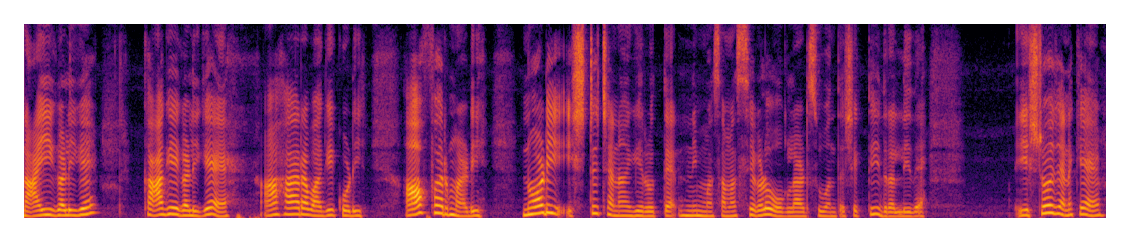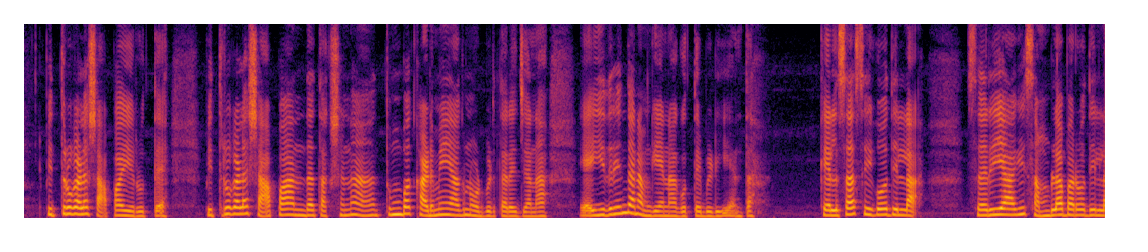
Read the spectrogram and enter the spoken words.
ನಾಯಿಗಳಿಗೆ, ಕಾಗೆಗಳಿಗೆ ಆಹಾರವಾಗಿ ಕೊಡಿ, ಆಫರ್ ಮಾಡಿ. ನೋಡಿ ಎಷ್ಟು ಚೆನ್ನಾಗಿರುತ್ತೆ ನಿಮ್ಮ ಸಮಸ್ಯೆಗಳು ಹೋಗ್ಲಾಡಿಸುವಂಥ ಶಕ್ತಿ ಇದರಲ್ಲಿದೆ. ಎಷ್ಟೋ ಜನಕ್ಕೆ ಪಿತೃಗಳ ಶಾಪ ಇರುತ್ತೆ. ಪಿತೃಗಳ ಶಾಪ ಅಂದ ತಕ್ಷಣ ತುಂಬ ಕಡಿಮೆಯಾಗಿ ನೋಡಿಬಿಡ್ತಾರೆ ಜನ. ಇದರಿಂದ ನಮಗೇನಾಗುತ್ತೆ ಬಿಡಿ ಅಂತ. ಕೆಲಸ ಸಿಗೋದಿಲ್ಲ. ಸರಿಯಾಗಿ ಸಂಬಳ ಬರೋದಿಲ್ಲ.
